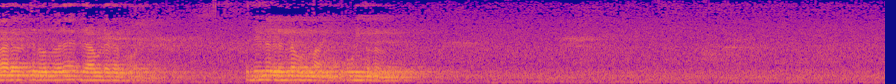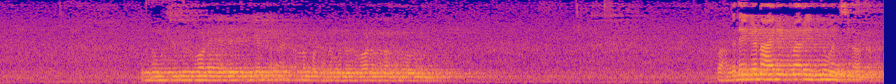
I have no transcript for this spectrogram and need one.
ഭാരതത്തിൽ വന്നവരെ ദ്രാവിഡരെന്ന് പറയും. പിന്നീട് ഇവരെല്ലാം ഒന്നായി കൂടിക്കലർന്നു ഇതിനെക്കുറിച്ച് ഒരുപാട് ജനറ്റിക്കൽ ആയിട്ടുള്ള പഠനങ്ങൾ ഒരുപാട് നടക്കുന്നുണ്ട്. അപ്പൊ അങ്ങനെയൊക്കെയാണ് ആര്യന്മാരെ ഇന്ന് മനസ്സിലാക്കുന്നത്.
